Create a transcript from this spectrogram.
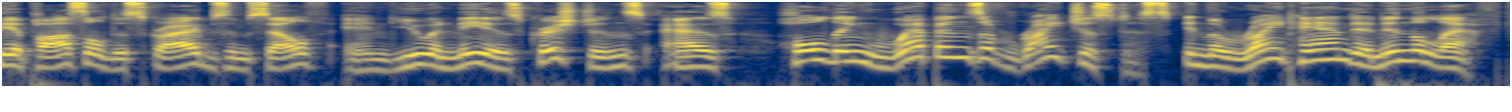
The apostle describes himself and you and me as Christians as holding weapons of righteousness in the right hand and in the left.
